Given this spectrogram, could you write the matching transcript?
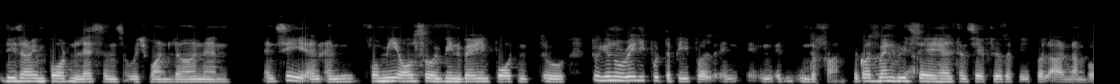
these are important lessons which one learn and and see. And, and for me also, it's been very important to, to, you know, really put the people in, in, in the front. Because when we yeah. say health and safety of the people are number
